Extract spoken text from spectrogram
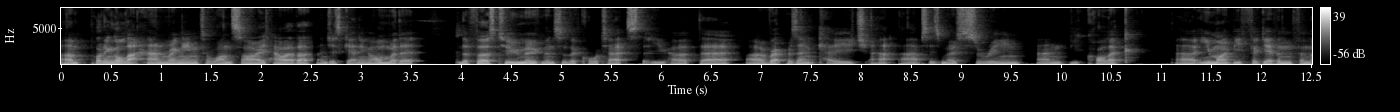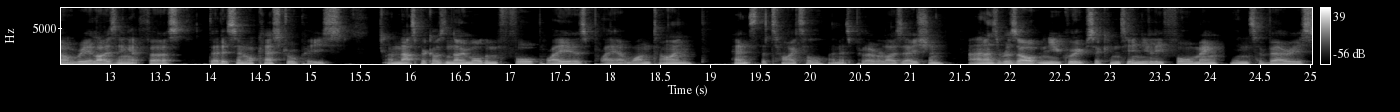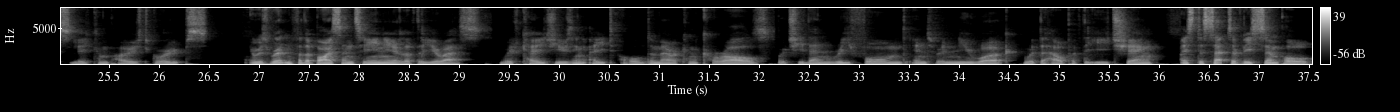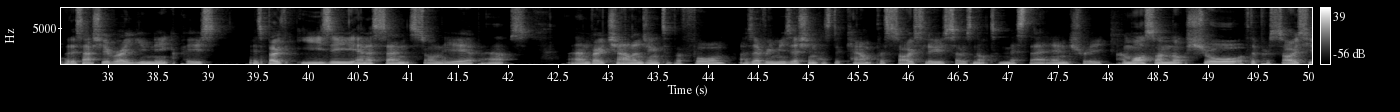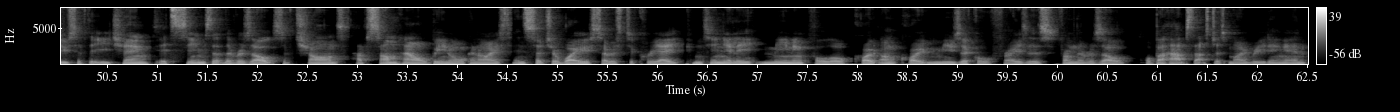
Um, putting all that hand wringing to one side, however, and just getting on with it, the first two movements of the quartets that you heard there uh, represent Cage at perhaps his most serene and bucolic. Uh, you might be forgiven for not realizing at first that it's an orchestral piece, and that's because no more than four players play at one time, hence the title and its pluralization. And as a result, new groups are continually forming into variously composed groups. It was written for the bicentennial of the US, with Cage using eight old American chorales, which he then reformed into a new work with the help of the I Ching. It's deceptively simple, but it's actually a very unique piece. It's both easy in a sense on the ear, perhaps, and very challenging to perform as every musician has to count precisely so as not to miss their entry. And whilst I'm not sure of the precise use of the I Ching, it seems that the results of chance have somehow been organized in such a way so as to create continually meaningful or quote unquote musical phrases from the result. Or perhaps that's just my reading in.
